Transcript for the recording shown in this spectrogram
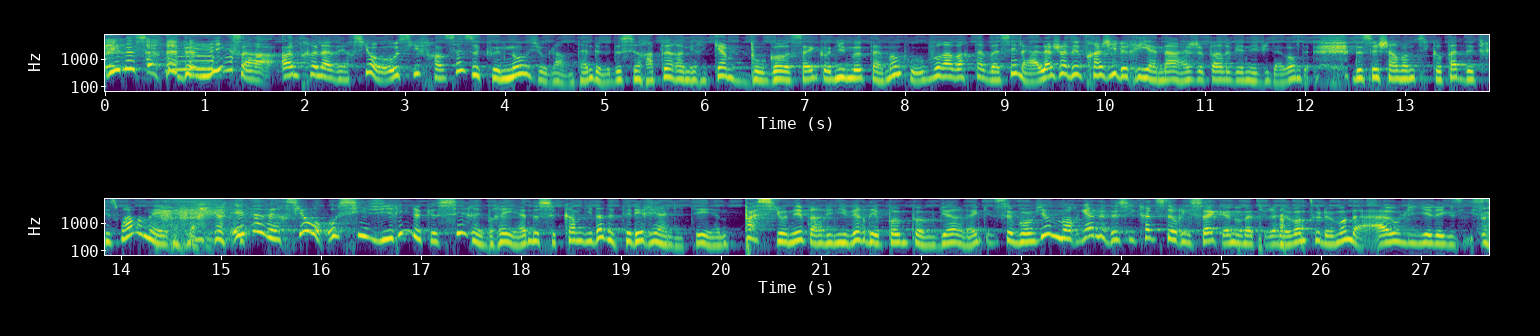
une sorte de mix entre la version aussi française que non violente de, ce rappeur américain beau gosse, connu notamment pour, avoir tabassé la, la jeune et fragile Rihanna. Je parle bien évidemment de, ce charmant psychopathe de Chris Brown. Et, la version aussi virile que cérébrée de ce candidat de télé-réalité, passionné par l'univers des pom-pom girls, ce bon vieux Morgan de Secret Story 5, dont naturellement tout le monde a, a oublié l'existence.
